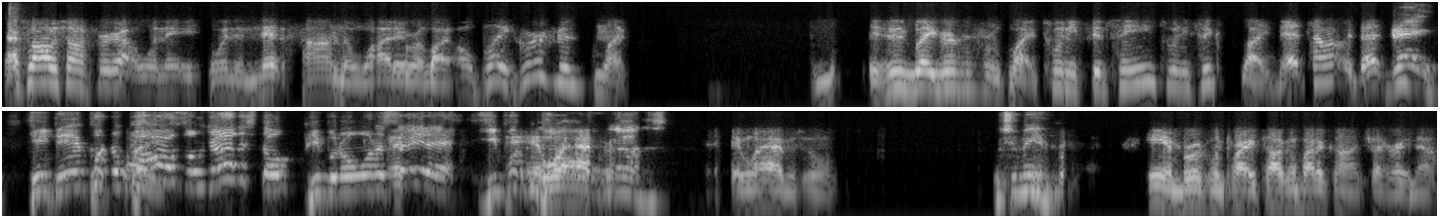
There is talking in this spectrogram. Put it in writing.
that's why I was trying to figure out when they when the Nets found them why they were like, oh Blake Griffin. I'm like, is this Blake Griffin from like 2015, 26, like that time? Is that hey, he did put the balls on Giannis though. People don't want to say that. He put the balls on Giannis. And what happened to him? What you mean? He in Brooklyn probably talking about a contract right now.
